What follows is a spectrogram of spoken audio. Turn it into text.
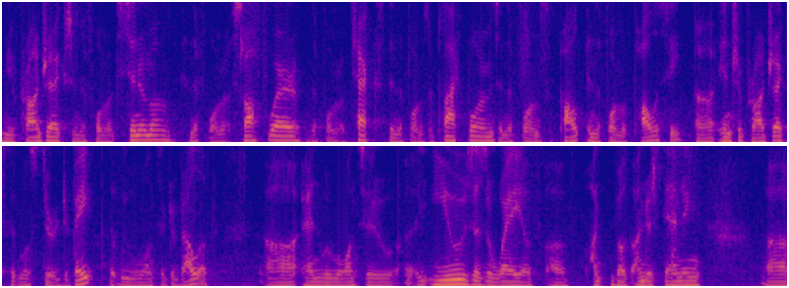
new projects in the form of cinema, in the form of software, in the form of text, in the forms of platforms, in the forms of in the form of policy, uh, into projects that will stir debate, that we will want to develop, uh, and we will want to uh, use as a way of, of un both understanding uh,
